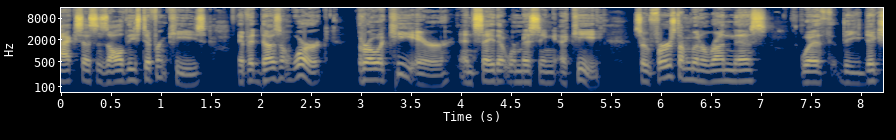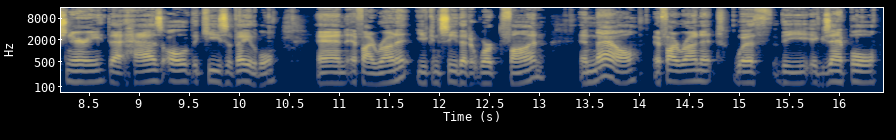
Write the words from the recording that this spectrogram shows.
accesses all these different keys. If it doesn't work, throw a key error and say that we're missing a key. So first I'm going to run this with the dictionary that has all of the keys available. And if I run it, you can see that it worked fine. And now if I run it with the example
